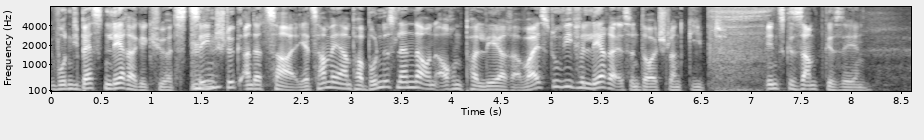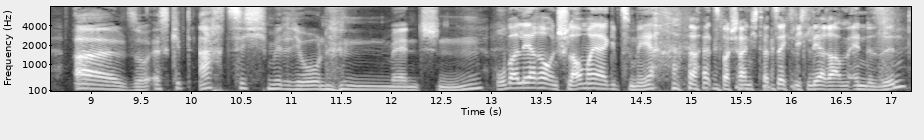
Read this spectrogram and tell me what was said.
wurden die besten Lehrer gekürt. Zehn Stück an der Zahl. Jetzt haben wir ja ein paar Bundesländer und auch ein paar Lehrer. Weißt du, wie viele Lehrer es in Deutschland gibt? Insgesamt gesehen. Also, es gibt 80 Millionen Menschen. Oberlehrer und Schlaumeier gibt's mehr, als wahrscheinlich tatsächlich Lehrer am Ende sind.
